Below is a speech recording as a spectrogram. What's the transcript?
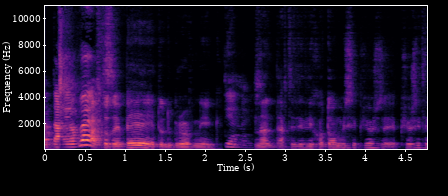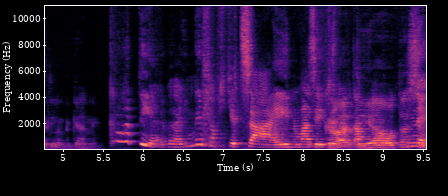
Κατάλαβες; Αυτό το είπε το Ντουμπρόβνικ. Τι εννοείς; Να, αυτή τη διχοτόμηση ποιος ήθελε να την κάνει; Κροατία, ρε παιδάκι μου, δεν είχα πιει και τσάι μαζί Η τους να τα- Κροατία όντα Ναι.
